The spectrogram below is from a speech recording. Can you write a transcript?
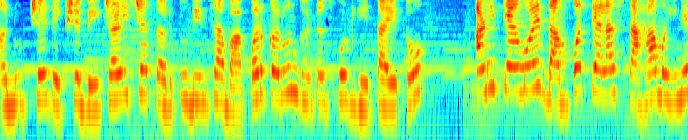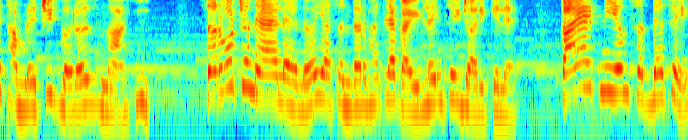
अनुच्छेद एकशे बेचाळीसच्या तरतुदींचा वापर करून घटस्फोट घेता येतो आणि त्यामुळे दाम्पत्याला सहा महिने थांबण्याची गरज नाही. सर्वोच्च न्यायालयानं या संदर्भातल्या गाईडलाईन्सही जारी केल्या आहेत. काय आहेत नियम सध्याचे?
